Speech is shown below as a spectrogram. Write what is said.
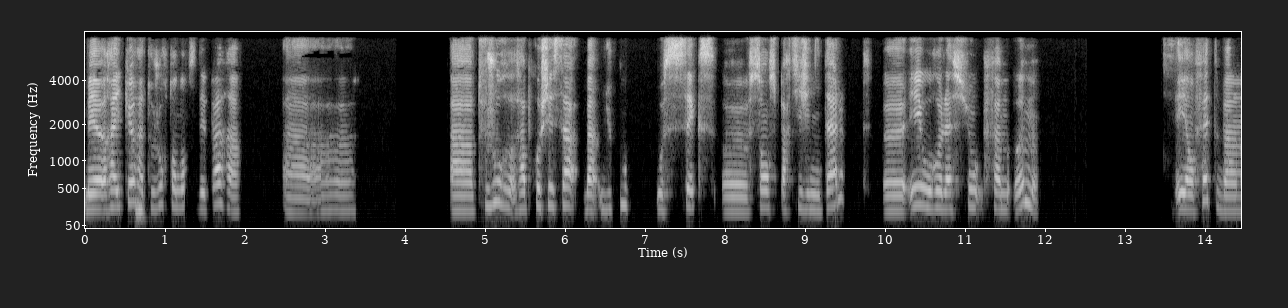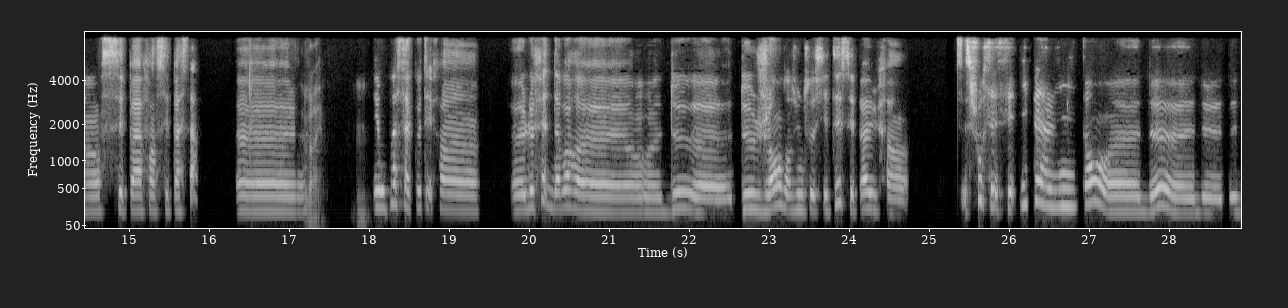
Mais euh, Riker a toujours tendance au départ à à, à toujours rapprocher ça, ben, du coup, au sexe euh, sens partie génitale euh, et aux relations femme-homme. Et en fait, ben c'est pas, enfin c'est pas ça. Euh, vrai. et on passe à côté. Enfin, euh, le fait d'avoir euh, deux, euh, deux gens dans une société, c'est pas, enfin, je trouve c'est hyper limitant de, de, de,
